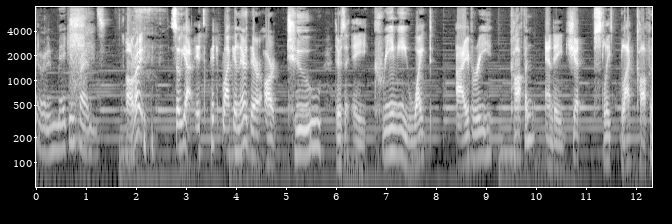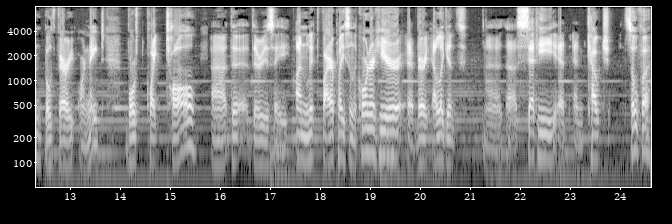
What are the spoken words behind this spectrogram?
Going and making friends. All right. so yeah, it's pitch black in there. There are two. There's a creamy white ivory coffin and a jet slate black coffin, both very ornate, both quite tall. Uh, the, there is a unlit fireplace in the corner here, a very elegant uh, uh, settee and, and couch and sofa.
